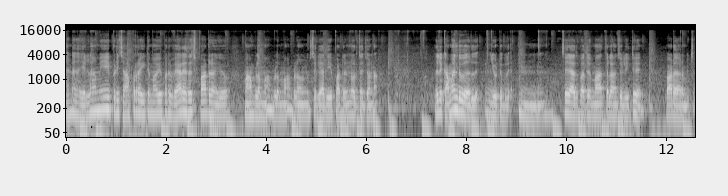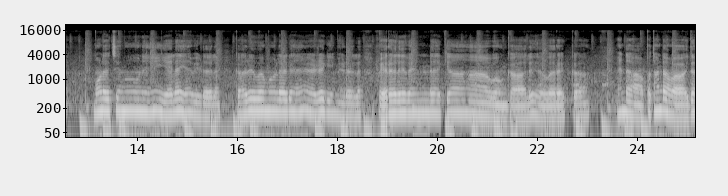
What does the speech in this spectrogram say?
ஏண்டா எல்லாமே இப்படி சாப்பிட்ற ஐட்டமாகவே பாரு வேறு ஏதாச்சும் பாடுறேன் ஐயோ மாம்பழம் மாம்பழம் மாம்பழம்னு சொல்லி அதே பாடுறேன்னு ஒருத்தன் சொன்னான். இதில் கமெண்ட் வருது யூடியூப்பில் சரி அதை பார்த்து மாற்றலாம்னு சொல்லிட்டு பாட ஆரம்பித்தான் முளைச்சி மூணு இலைய விடலை கருவ முளக அழகி மிடலை பெரலு வெண்டைக்கா உன் காலு அவரைக்கா. ஏண்டா அப்போ தாண்டா இது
